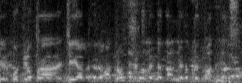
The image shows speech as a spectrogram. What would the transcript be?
ఎయిర్పోర్ట్లు చేయాలన్నది మాత్రం ఖచ్చితంగా దాని మీద ప్రతిపాదన చేస్తాం.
